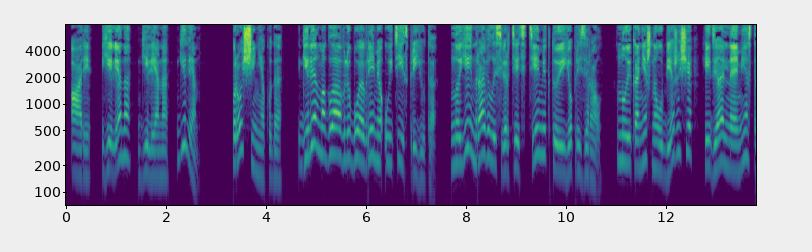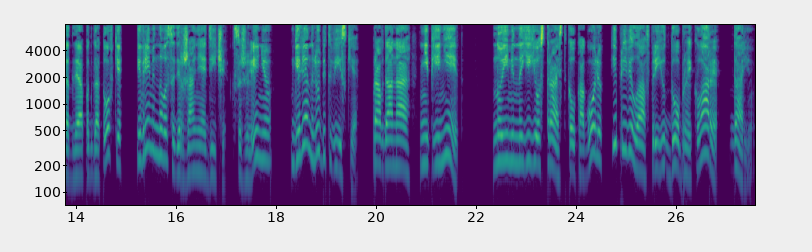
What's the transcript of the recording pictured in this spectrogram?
— Ари, Елена — Гелена, Гелен. Проще некуда. Гелен могла в любое время уйти из приюта, но ей нравилось вертеть теми, кто ее презирал. Ну и, конечно, убежище — идеальное место для подготовки и временного содержания дичи. К сожалению, Гелен любит виски. Правда, она не пьянеет, но именно ее страсть к алкоголю и привела в приют доброй Клары Дарью.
